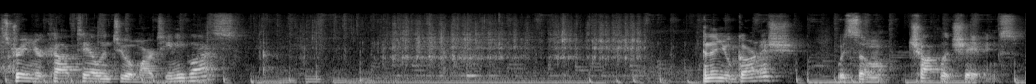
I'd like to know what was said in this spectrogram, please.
Strain your cocktail into a martini glass. And then you'll garnish with some chocolate shavings.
